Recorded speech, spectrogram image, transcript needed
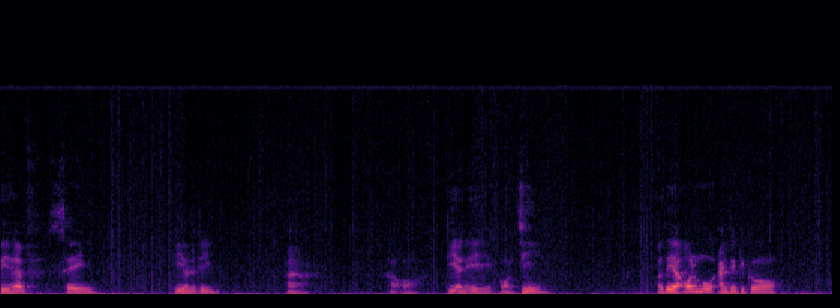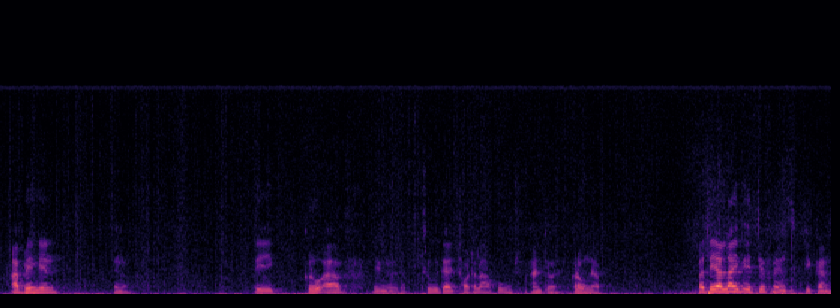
they have same heredity uh, uh, or DNA or gene. They are almost identical upbringing, you know. They grow up, you know, through their toddlerhood until grown up. But their life is different, become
